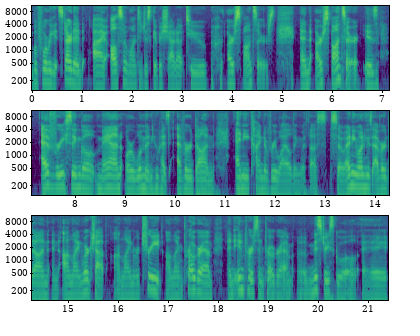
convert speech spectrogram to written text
before we get started, I also want to just give a shout out to our sponsors. And our sponsor is every single man or woman who has ever done any kind of rewilding with us. So, anyone who's ever done an online workshop, online retreat, online program, an in person program, a mystery school, a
